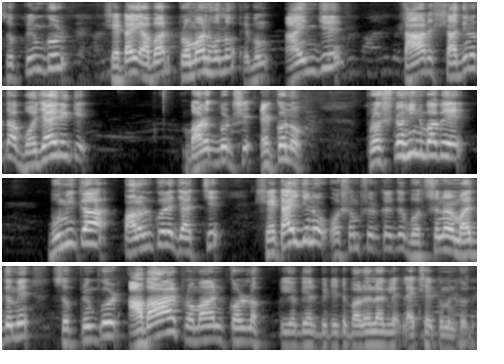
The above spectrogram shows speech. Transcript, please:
সুপ্রিম কোর্ট, সেটাই আবার প্রমাণ হলো এবং আইন যে তার স্বাধীনতা বজায় রেখে ভারতবর্ষে এখনও প্রশ্নহীনভাবে ভূমিকা পালন করে যাচ্ছে, সেটাই যেন অসম সরকারকে বৎসনার মাধ্যমে সুপ্রিম কোর্ট আবার প্রমাণ করল। প্রিয় বিয়ার ভিডিওটি ভালো লাগলে লাইক শেয়ার কমেন্ট করুন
